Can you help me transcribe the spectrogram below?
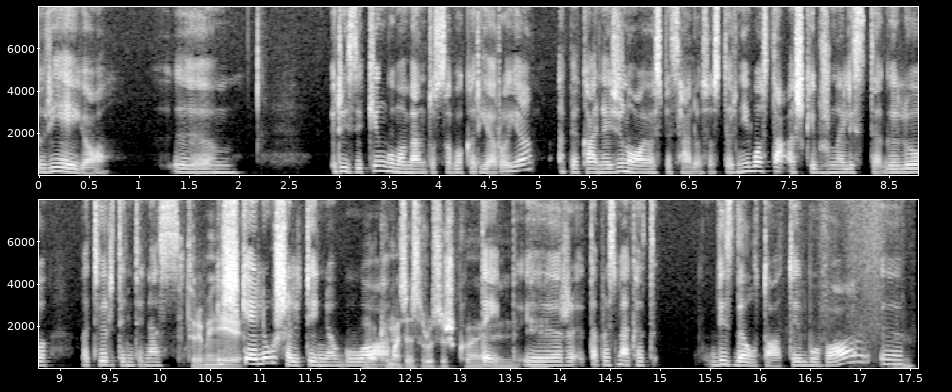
turėjo um, rizikingų momentų savo karjeroje, apie ką nežinojo specialiosios tarnybos, tą aš kaip žurnalistė galiu patvirtinti, nes Turimini iš kelių šaltinių buvo. Mokymasis rusiškoje. Taip, ir ta prasme, kad vis dėlto tai buvo mhm.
